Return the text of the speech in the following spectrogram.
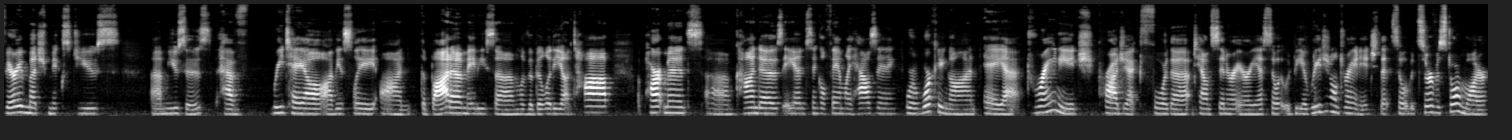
very much mixed use um, uses, have retail obviously on the bottom, maybe some livability on top apartments, um, condos, and single family housing. We're working on a uh, drainage project for the town center area. So it would be a regional drainage that so it would serve a stormwater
